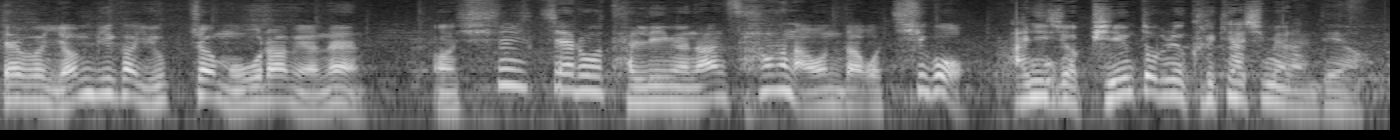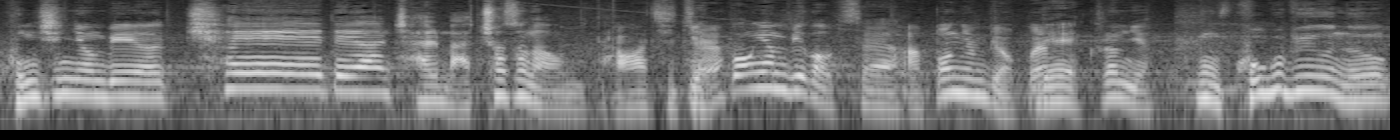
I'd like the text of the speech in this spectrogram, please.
여러분 연비가 6.5라면은 어, 실제로 달리면 한 4 나온다고 치고 아니죠. BMW 그렇게 하시면 안 돼요. 공식 연비에 최대한 잘 맞춰서 나옵니다. 아 진짜요? 예, 뻥 연비가 없어요. 아 뻥연비 없고요? 네, 그럼요. 그럼 고급 유 넣,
